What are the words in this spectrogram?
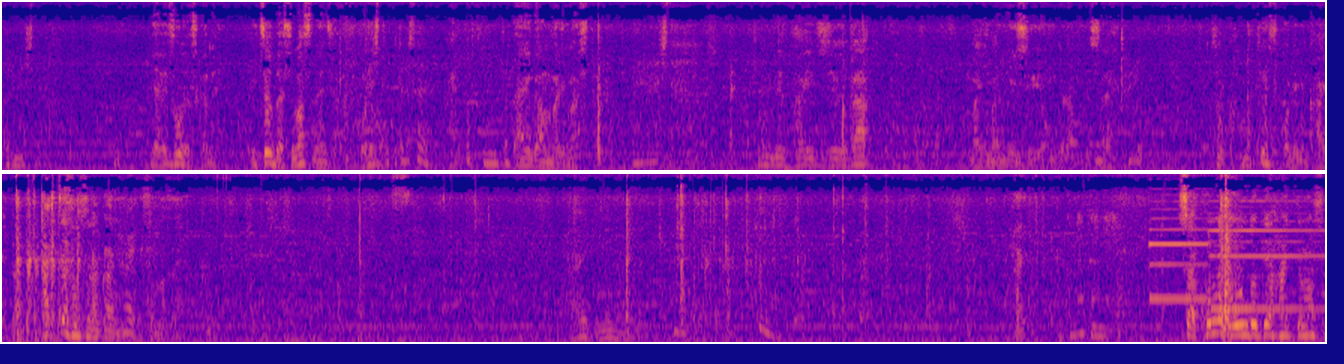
かりました。やれそうですかね？一応出しますねじゃあこれも。出してください。はい。はい頑張りました。そんで体重がまあ今 24g ですね。そうかもうケースこれに変えたはいじゃあそちらからに、はい。すいません。はいごめんね。はいまだね。さあこんな温度計入ってます？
